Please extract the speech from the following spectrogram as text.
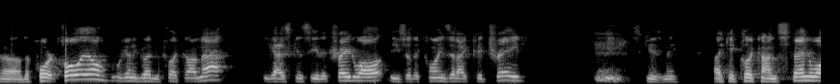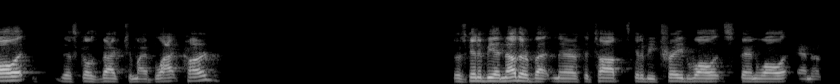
Uh, the portfolio, we're going to go ahead and click on that. You guys can see the trade wallet. These are the coins that I could trade. Excuse me. I could click on spend wallet. This goes back to my black card. There's going to be another button there at the top. It's going to be trade wallet, spend wallet, and an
